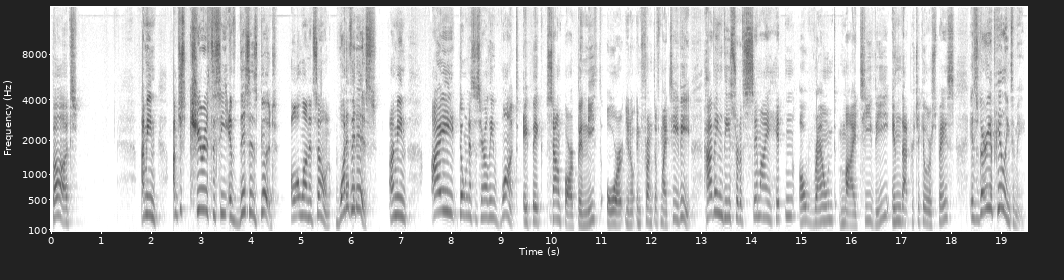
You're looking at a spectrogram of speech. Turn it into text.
But, I mean, I'm just curious to see if this is good all on its own. What if it is? I mean, I don't necessarily want a big soundbar beneath or you know in front of my TV. Having these sort of semi-hidden around my TV in that particular space is very appealing to me.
